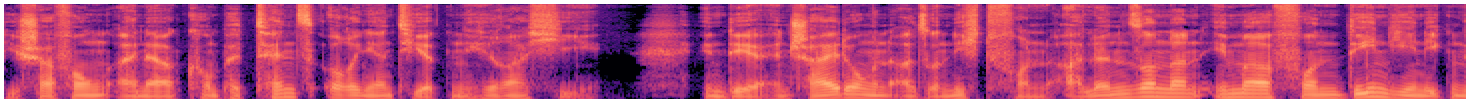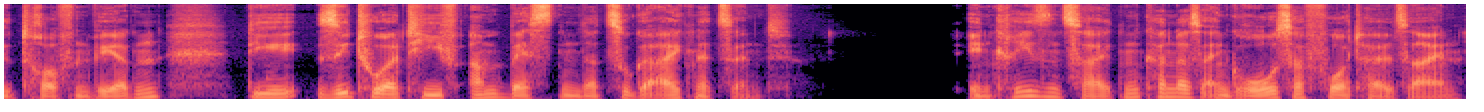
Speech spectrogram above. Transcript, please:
Die Schaffung einer kompetenzorientierten Hierarchie, in der Entscheidungen also nicht von allen, sondern immer von denjenigen getroffen werden, die situativ am besten dazu geeignet sind. In Krisenzeiten kann das ein großer Vorteil sein,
